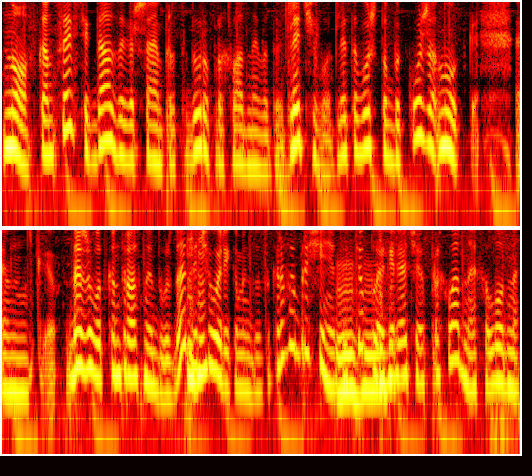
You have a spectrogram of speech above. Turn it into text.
Но в конце всегда завершаем процедуру прохладной водой. Для чего? Для того, чтобы кожа, ну, эм, даже вот контрастный душ, да, для чего рекомендуется? Кровообращение, то есть теплое, горячее, прохладное, холодное.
